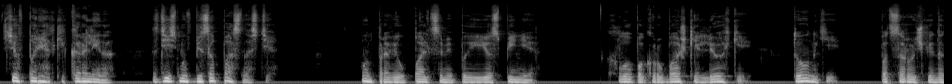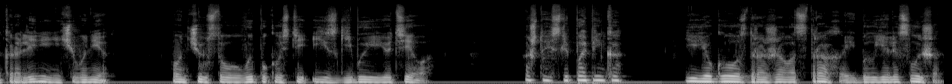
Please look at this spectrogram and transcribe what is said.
«Все в порядке, Каролина. Здесь мы в безопасности», он провел пальцами по ее спине. Хлопок рубашки легкий, тонкий, под сорочкой на Каролине ничего нет. Он чувствовал выпуклости и изгибы ее тела. «А что если папенька...» Ее голос дрожал от страха и был еле слышен.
